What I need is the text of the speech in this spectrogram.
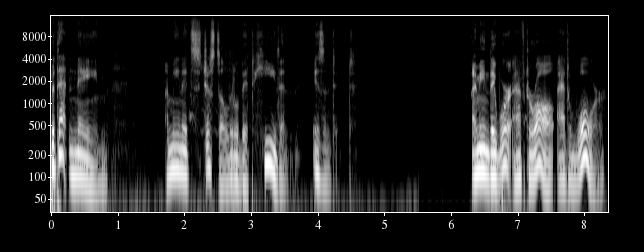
But that name, I mean, it's just a little bit heathen, isn't it? I mean, they were, after all, at war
